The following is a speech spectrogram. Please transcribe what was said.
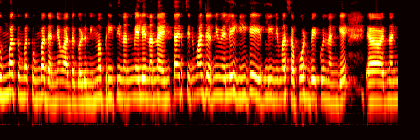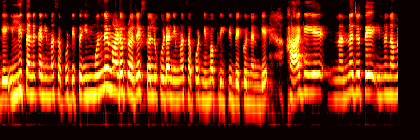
ತುಂಬ ತುಂಬ ತುಂಬ ಧನ್ಯವಾದಗಳು. ನಿಮ್ಮ ಪ್ರೀತಿ ನನ್ನ ಮೇಲೆ, ನನ್ನ ಎಂಟೈರ್ ಸಿನಿಮಾ ಜರ್ನಿ ಮೇಲೆ ಹೀಗೆ ಇರಲಿ, ನಿಮ್ಮ ಸಪೋರ್ಟ್ ಬೇಕು ನನಗೆ. ನನಗೆ ಇಲ್ಲಿ ತನಕ ನಿಮ್ಮ ಸಪೋರ್ಟ್ ಇತ್ತು. ಇನ್ನು ಮುಂದೆ ಮಾಡೋ ಪ್ರಾಜೆಕ್ಟ್ಸ್ಗಳಲ್ಲೂ ಕೂಡ ನಿಮ್ಮ ಸಪೋರ್ಟ್ ನಿಮ್ಮ ಪ್ರೀತಿ ಬೇಕು ನನಗೆ. ಹಾಗೆಯೇ ನನ್ನ ಜೊತೆ ಇನ್ನು ನಮ್ಮ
